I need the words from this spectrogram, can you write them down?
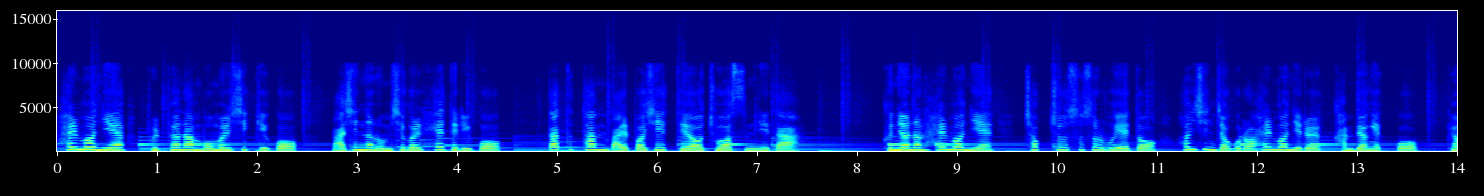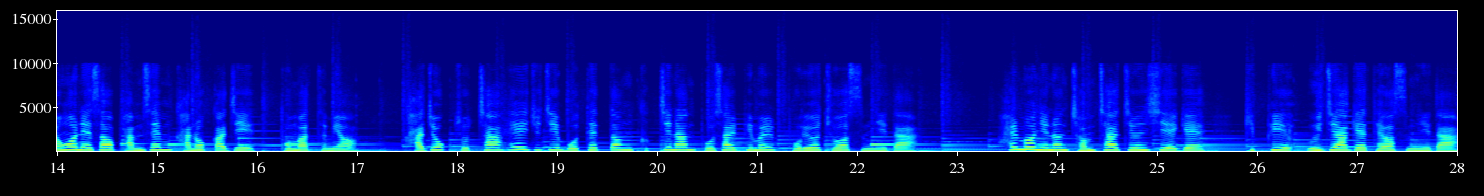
할머니의 불편한 몸을 씻기고 맛있는 음식을 해드리고 따뜻한 말벗이 되어 주었습니다. 그녀는 할머니의 척추 수술 후에도 헌신적으로 할머니를 간병했고 병원에서 밤샘 간호까지 도맡으며 가족조차 해주지 못했던 극진한 보살핌을 보여주었습니다. 할머니는 점차 지은 씨에게 깊이 의지하게 되었습니다.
